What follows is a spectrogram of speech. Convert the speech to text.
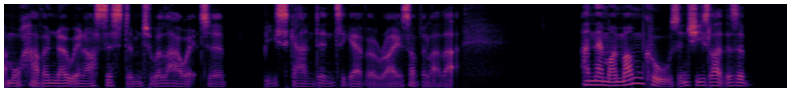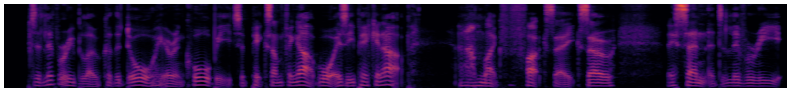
and we'll have a note in our system to allow it to be scanned in together, right? Something like that. And then my mum calls and she's like, "There's a delivery bloke at the door here in Corby to pick something up. What is he picking up?" And I'm like, "For fuck's sake!" So they sent a delivery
